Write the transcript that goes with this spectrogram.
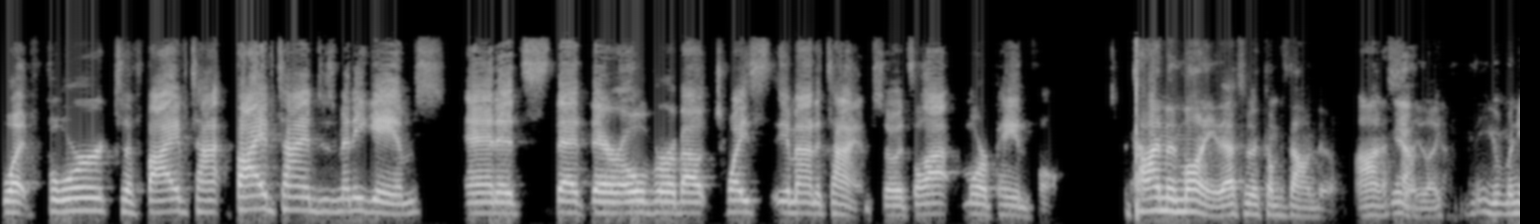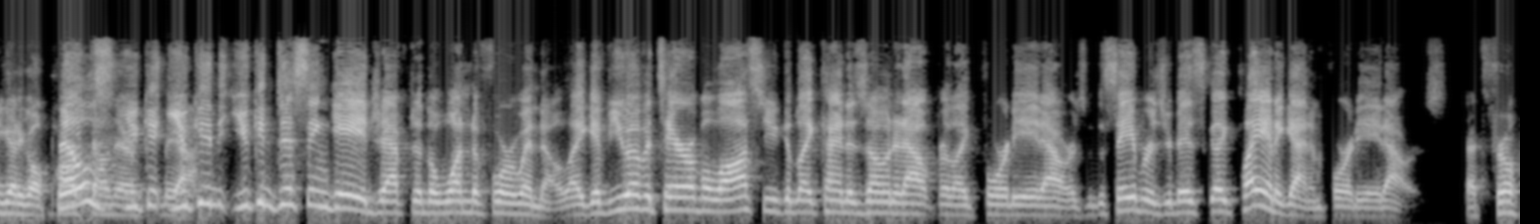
what four to five times five times as many games, and it's that they're over about twice the amount of time. So it's a lot more painful. Time and money. That's what it comes down to. Honestly, Yeah. like you, when you got to go park Bills, down there. you could yeah. you could you could disengage after the one to four window. Like if you have a terrible loss, you could like kind of zone it out for like 48 hours. With the Sabres, you're basically like playing again in 48 hours. That's true.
